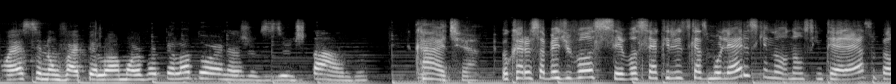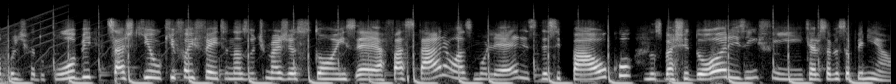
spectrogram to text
Não é se não vai pelo amor, vai pela dor, né? Já dizia o ditado. Kátia, eu quero saber de você. Você acredita que as mulheres que não, não se interessam pela política do clube, você acha que o que foi feito nas últimas gestões é, afastaram as mulheres desse palco, nos bastidores, enfim, quero saber a sua opinião.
